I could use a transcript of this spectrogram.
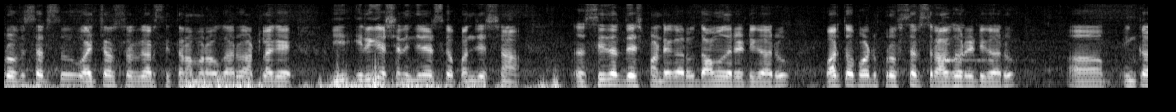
ప్రొఫెసర్స్ వైస్ ఛాన్సలర్ గారు సీతారామరావు గారు అట్లాగే ఈ ఇరిగేషన్ ఇంజనీర్స్గా పనిచేసిన శ్రీధర్ దేశపాండే గారు దామోదర్ రెడ్డి గారు వారితో పాటు ప్రొఫెసర్స్ రాఘవరెడ్డి గారు ఇంకా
